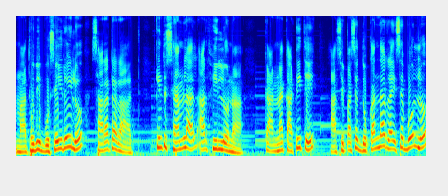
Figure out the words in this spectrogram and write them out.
মাধবী বসেই রইল সারাটা রাত। কিন্তু শ্যামলাল আর ফিরল না। কান্না কাটিতে আশেপাশের দোকানদাররা এসে বলল,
